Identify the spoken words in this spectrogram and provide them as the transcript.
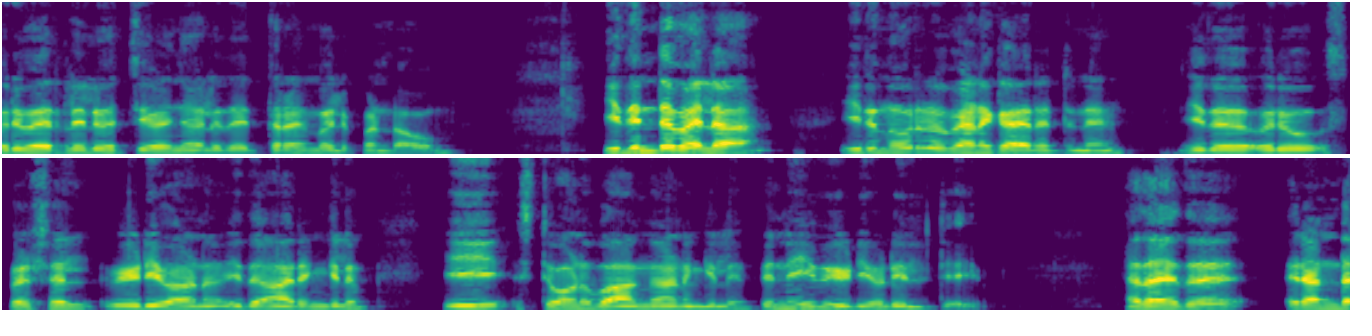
ഒരു വിരലിൽ വെച്ച് കഴിഞ്ഞാൽ ഇത് ഇത്രയും വലിപ്പം ഉണ്ടാവും. ഇതിന്റെ വില ഇരുന്നൂറ് രൂപയാണ് ക്യാരറ്റിന് ഇത് ഒരു സ്പെഷ്യൽ വീഡിയോ ആണ്. ഇത് ആരെങ്കിലും ഈ സ്റ്റോൺ വാങ്ങുകയാണെങ്കിൽ പിന്നെ ഈ വീഡിയോ ഡിലീറ്റ് ചെയ്യും. അതായത് രണ്ട്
